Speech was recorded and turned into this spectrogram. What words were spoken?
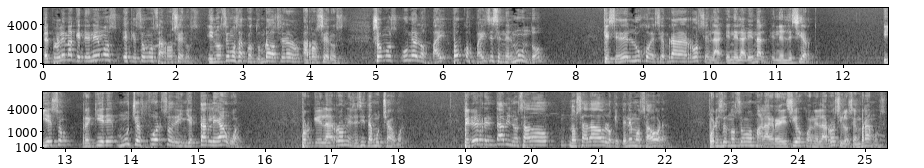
el problema que tenemos es que somos arroceros y nos hemos acostumbrado a ser arroceros. Somos uno de los pocos países en el mundo que se dé el lujo de sembrar arroz en, el arenal, en el desierto. Y eso requiere mucho esfuerzo de inyectarle agua, porque el arroz necesita mucha agua. Pero es rentable y nos ha dado, nos ha dado lo que tenemos ahora. Por eso no somos malagradecidos con el arroz y lo sembramos.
